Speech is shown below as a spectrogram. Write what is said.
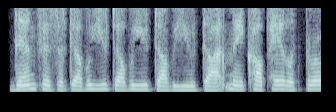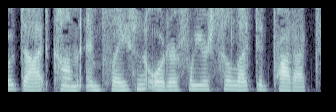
Then visit www.makeuppalettepro.com and place an order for your selected product.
